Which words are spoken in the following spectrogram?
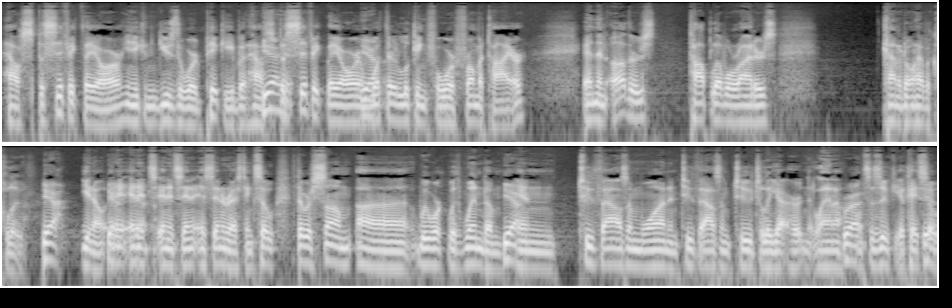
how specific they are. You can use the word picky, but how Yeah, yeah. specific they are and Yeah. what they're looking for from a tire. And then others, top level riders, kind of don't have a clue Yeah. you know, Yeah, and, and yeah. it's and it's it's interesting. So there were some. Uh, we worked with Windham Yeah. in 2001 and 2002 till he got hurt in Atlanta Right. on Suzuki. Okay, so Yeah.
